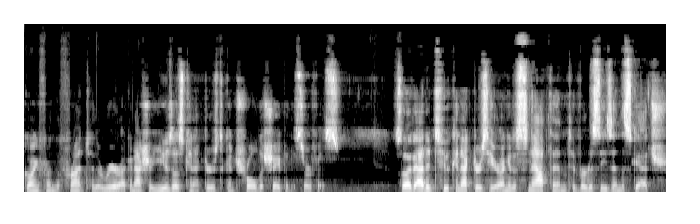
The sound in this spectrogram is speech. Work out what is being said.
going from the front to the rear, I can actually use those connectors to control the shape of the surface. So I've added two connectors here. I'm going to snap them to vertices in the sketch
